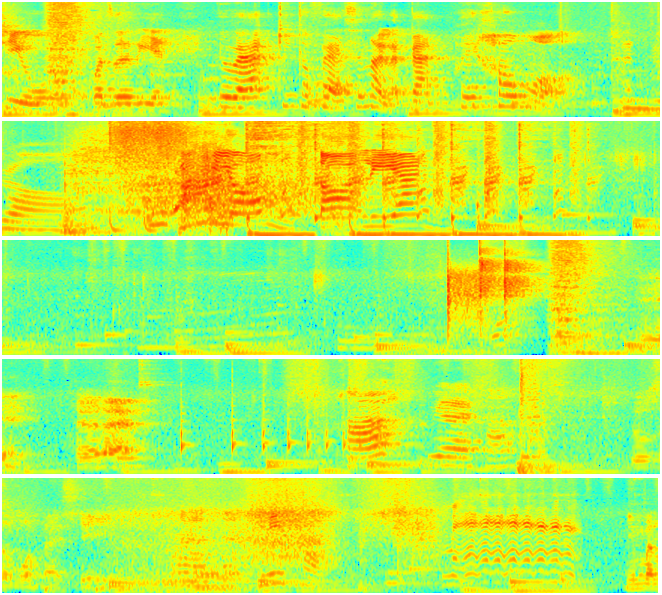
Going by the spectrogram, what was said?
ชิลๆกว่าจะเรียนไปแวะกินกาแฟสักหน่อยละกันเพื่อให้เข้าหมอท่านรอมัธยมตอนเรียน นี่เธอน่ะคะ มีอะไรคะดูสมุดหน่อยสิ อ่านี่ค่ะ นี่มัน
